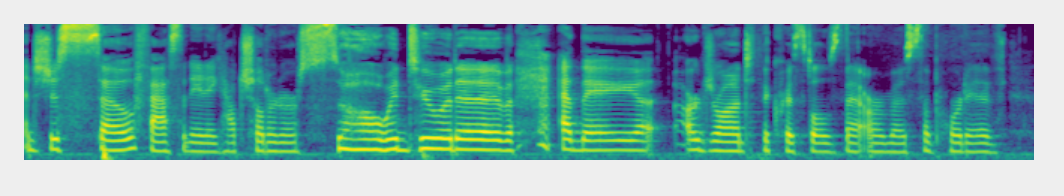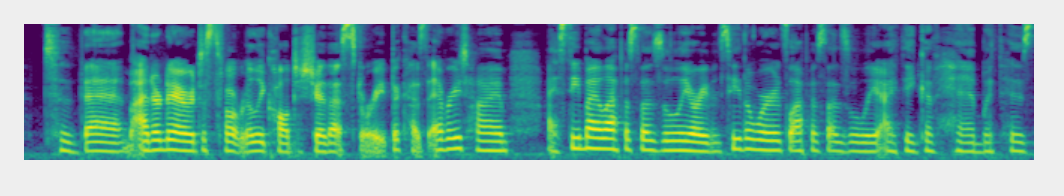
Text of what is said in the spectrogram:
and it's just so fascinating how children are so intuitive and they are drawn to the crystals that are most supportive to them. I don't know, I just felt really called to share that story because every time I see my lapis lazuli or even see the words lapis lazuli, I think of him with his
